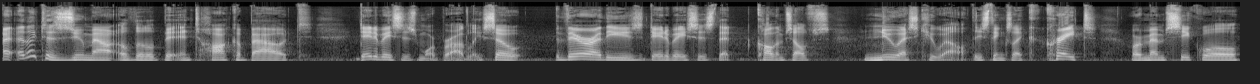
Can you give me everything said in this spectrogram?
I'd like to zoom out a little bit and talk about databases more broadly. So there are these databases that call themselves new SQL. These things like Crate or MemSQL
